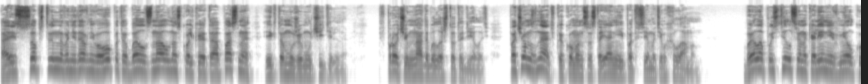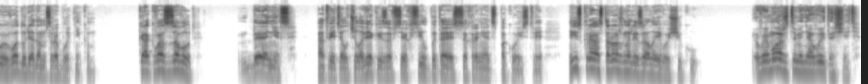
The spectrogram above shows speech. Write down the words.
А из собственного недавнего опыта Белл знал, насколько это опасно и к тому же мучительно. Впрочем, надо было что-то делать. Почем знать, в каком он состоянии под всем этим хламом? Белл опустился на колени в мелкую воду рядом с работником. «Как вас зовут?» «Деннис», — ответил человек изо всех сил, пытаясь сохранять спокойствие. Искра осторожно лизала его щеку. «Вы можете меня вытащить?»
